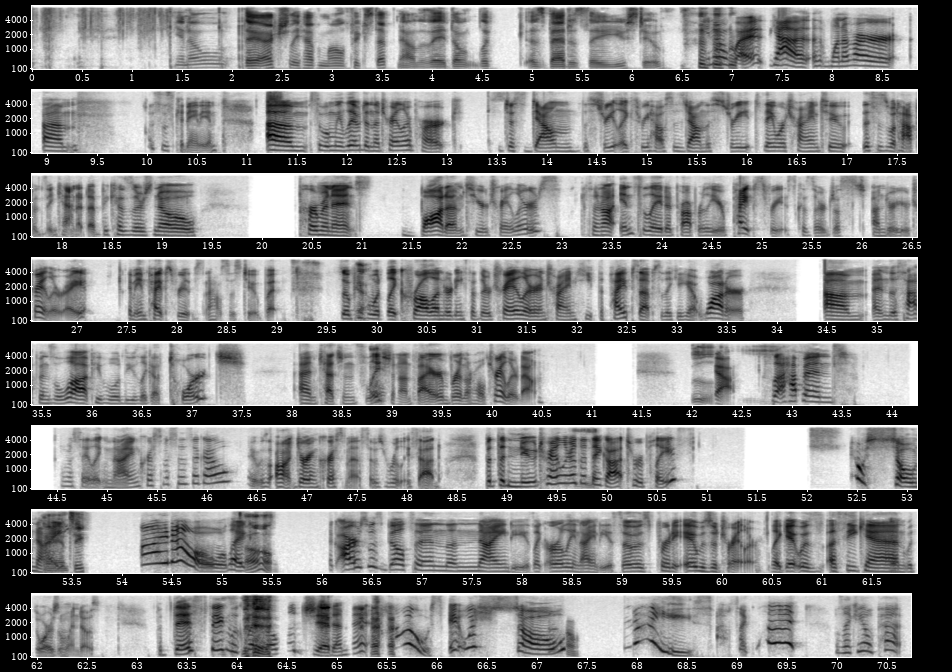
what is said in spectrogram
you know, they actually have them all fixed up now that they don't look as bad as they used to. You know what? Yeah, one of our um this is Canadian. Um so when we lived in the trailer park just down the street like three houses down the street, they were trying to this is what happens in Canada because there's no permanent bottom to your trailers. If they're not insulated properly, your pipes freeze because they're just under your trailer, right? I mean, pipes in houses too, but so people would like crawl underneath of their trailer and try and heat the pipes up so they could get water. Um, and this happens a lot. People would use like a torch and catch insulation on fire and burn their whole trailer down. Ugh. Yeah. So that happened. I want to say like nine Christmases ago. It was on during Christmas. It was really sad. But the new trailer that they got to replace, it was so nice. Fancy? I know. Like Oh, like ours was built in the 90s, like early 90s. So it was pretty. It was a trailer. Like it was a sea can with doors and windows. But this thing looked like a legitimate house. It was so Oh. nice. I was like, what? I was like, yo, Pat,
